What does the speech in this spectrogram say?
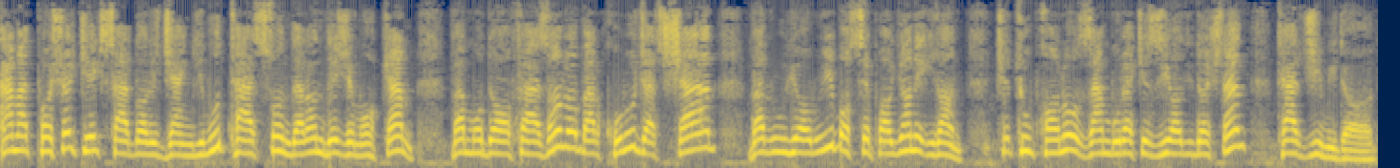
احمد پاشا که یک سردار جنگی بود تحسن در آن دژ محکم و مدافع از آن را بر خروج از شهر و رویارویی با سپاهیان ایران که توپخانه و زنبورک زیادی داشتند ترجیح می‌داد.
